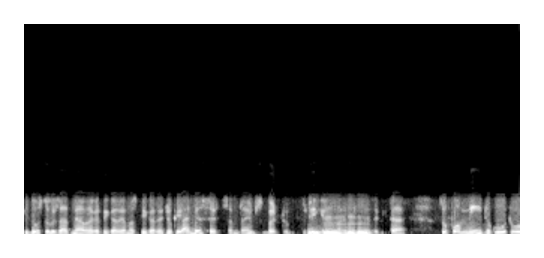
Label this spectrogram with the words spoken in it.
कि दोस्तों के साथ में आवारागर्दी कर रहे हैं मस्ती कर रहे हैं जो कि I miss it sometimes but ठीक है so for me to go to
